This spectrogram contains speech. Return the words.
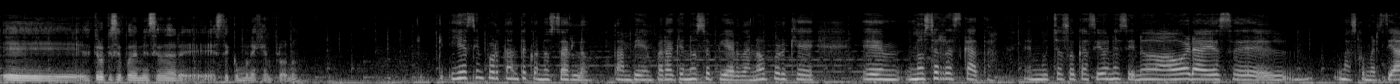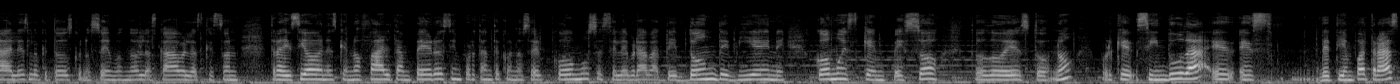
eh, creo que se puede mencionar este como un ejemplo. ¿no? Y es importante conocerlo también para que no se pierda, ¿no? porque Em, no se rescata en muchas ocasiones, sino ahora es más comercial, es lo que todos conocemos, ¿no? las cábalas que son tradiciones que no faltan, pero es importante conocer cómo se celebraba, de dónde viene, cómo es que empezó todo esto, ¿no? porque sin duda es, es de tiempo atrás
